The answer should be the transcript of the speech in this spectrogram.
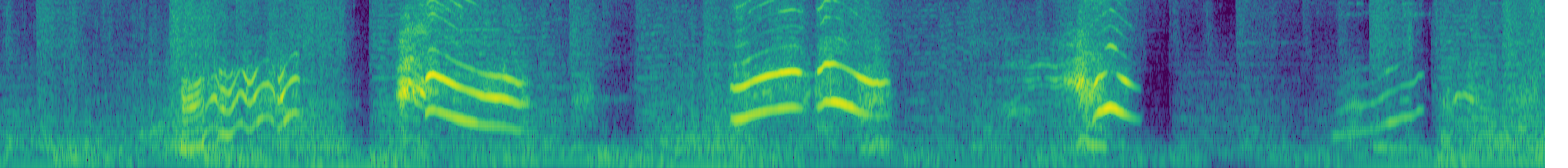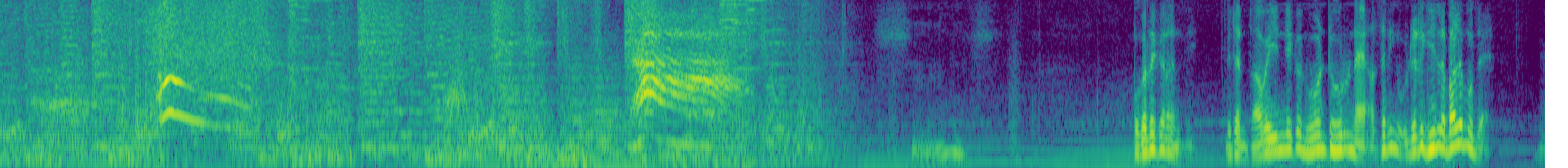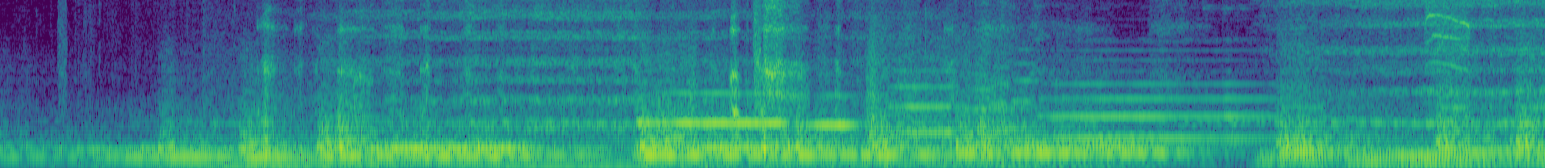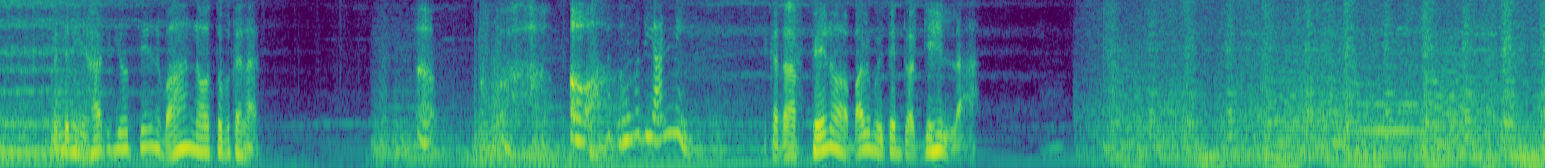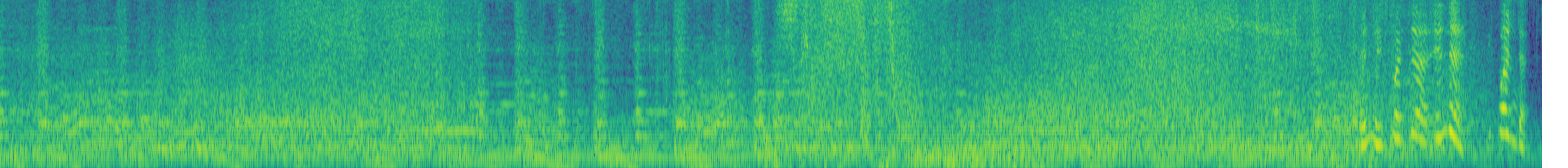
මොකද කරන්නේ? මෙතන තව ඉන්න එක නුවන්ට හුරු නෑ. අතනින් උඩට ගිහිල්ලා බලමුද? මෙතන එහාට ගියොත් තියෙන වාහන නවත්තපු තැනක්. කොහොමද යන්නේ? එක තැනක් පේනවා බලමු එතෙන්ටවත් ගිහිල්ලා. එන්න ඉක්මනට එන්න ඉක්මනට අත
